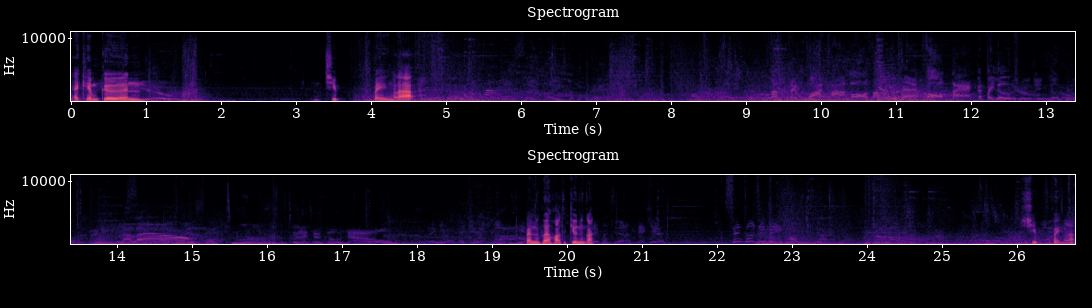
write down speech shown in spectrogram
แอคเข้มเกิน ชิปเป่งละแป๊บนึงเพื่อน ขอสกิลหนึ่งก่อน ชิปเป่งละ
